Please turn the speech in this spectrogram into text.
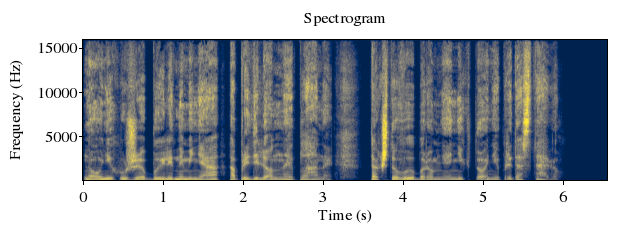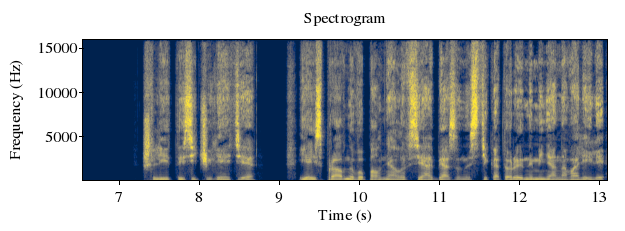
Но у них уже были на меня определенные планы, так что выбора мне никто не предоставил. Шли тысячелетия, я исправно выполняла все обязанности, которые на меня навалили,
